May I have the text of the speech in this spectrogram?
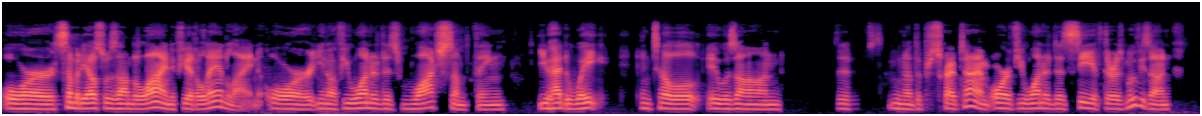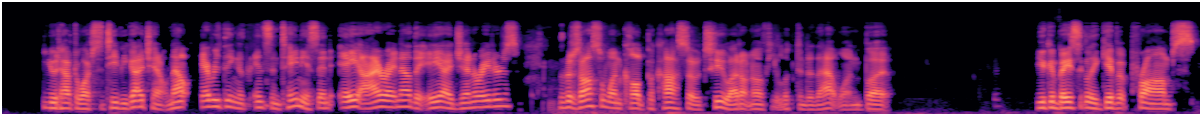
or somebody else was on the line if you had a landline or, you know, if you wanted to watch something, you had to wait until it was on the, you know, the prescribed time. Or if you wanted to see if there was movies on, you would have to watch the TV Guide channel. Now everything is instantaneous. And AI right now, the AI generators, there's also one called Picasso too. I don't know if you looked into that one, but you can basically give it prompts.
